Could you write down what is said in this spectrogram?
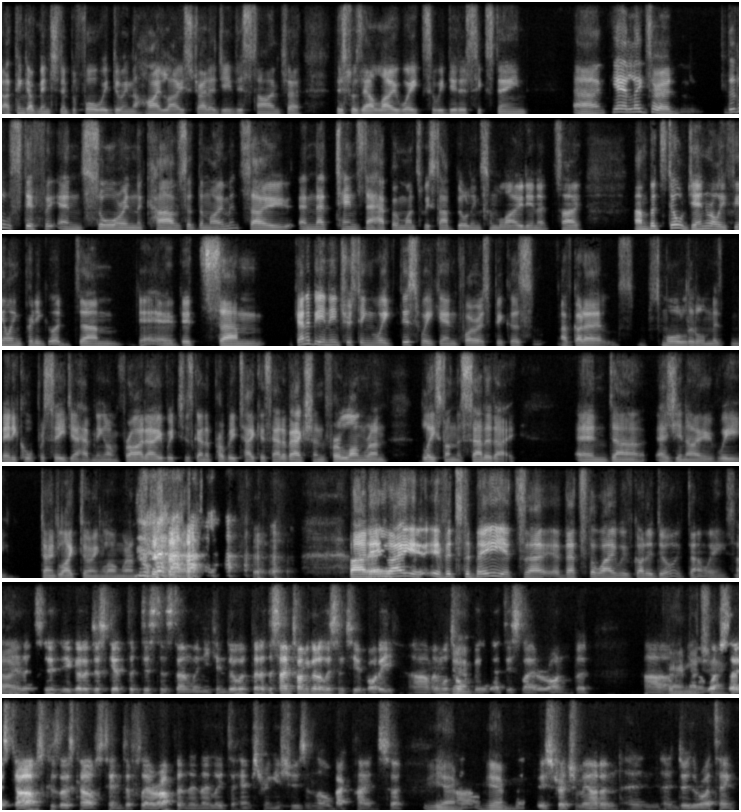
I think I've mentioned it before. We're doing the high low strategy this time, so this was our low week, so we did a 16. Uh, yeah, legs are a little stiff and sore in the calves at the moment. So, and that tends to happen once we start building some load in it. So, um, but still generally feeling pretty good. Um, yeah, it's um going to be an interesting week this weekend for us because I've got a small little medical procedure happening on Friday, which is going to probably take us out of action for a long run, at least on the Saturday. And uh, as you know, we don't like doing long runs. But anyway, if it's to be, it's uh, that's the way we've got to do it, don't we? So yeah, that's it. You got to just get the distance done when you can do it, but at the same time, you got to listen to your body. Um, and we'll talk yeah. a bit about this later on. But um, Very much know, watch so. those calves because those calves tend to flare up, and then they lead to hamstring issues and lower back pain. So yeah, um, yeah, stretch them out and and and do the right thing.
